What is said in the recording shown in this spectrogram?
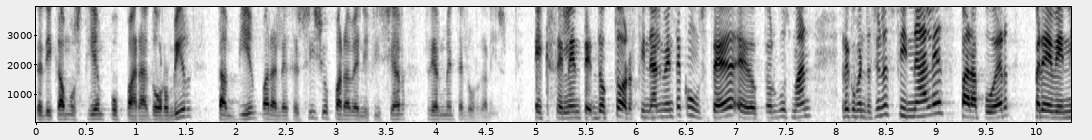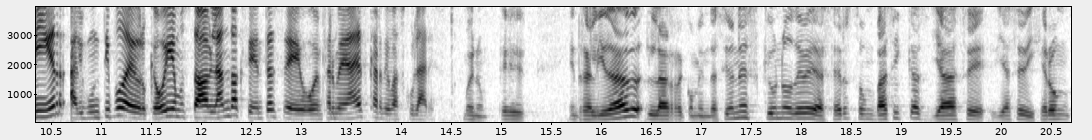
dedicamos tiempo para dormir, también para el ejercicio, para beneficiar realmente el organismo. Excelente. Doctor, finalmente con usted, eh, doctor Guzmán, recomendaciones finales para poder prevenir algún tipo de lo que hoy hemos estado hablando, accidentes eh, o enfermedades cardiovasculares. Bueno, eh, en realidad las recomendaciones que uno debe de hacer son básicas, ya se, ya se dijeron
